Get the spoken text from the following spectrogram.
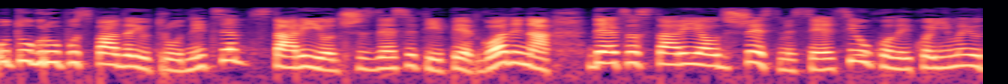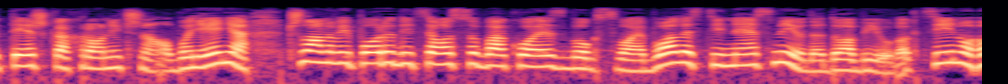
U tu grupu spadaju trudnice, stariji od 65 godina, deca starija od 6 meseci ukoliko imaju teška hronična oboljenja, članovi porodice osoba koje zbog svoje bolesti ne smeju da dobiju vakcinu,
